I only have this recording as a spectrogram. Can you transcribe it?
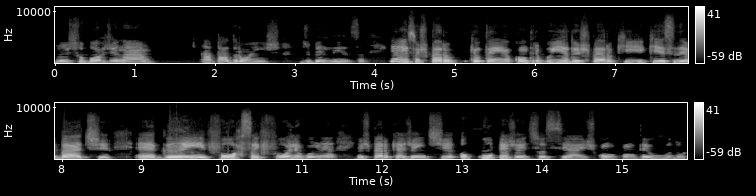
nos subordinar a padrões de beleza. E é isso, eu espero que eu tenha contribuído, eu espero que, que esse debate é, ganhe força e fôlego, né? Eu espero que a gente ocupe as redes sociais com conteúdo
